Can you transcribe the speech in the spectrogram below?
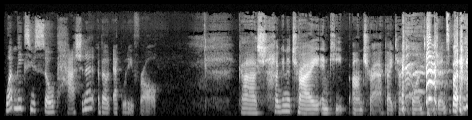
What makes you so passionate about equity for all? Gosh, I'm going to try and keep on track. I tend to go on tangents, but me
